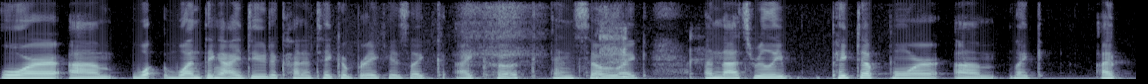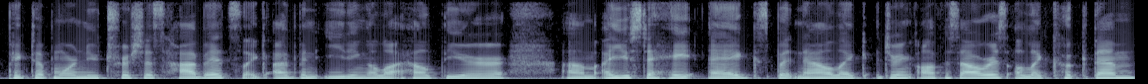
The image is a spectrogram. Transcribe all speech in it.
or um wh- one thing I do to kind of take a break is like I cook and so like and that's really picked up more um like I picked up more nutritious habits. Like I've been eating a lot healthier. Um, I used to hate eggs, but now like during office hours, I'll like cook them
